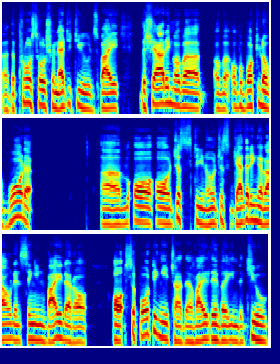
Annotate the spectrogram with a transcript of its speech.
uh, the pro-social attitudes, by the sharing of a of a, of a bottle of water, um, or or just you know just gathering around and singing baila or or supporting each other while they were in the queue,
